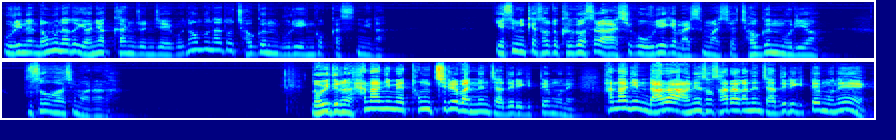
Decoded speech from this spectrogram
우리는 너무나도 연약한 존재이고 너무나도 적은 무리인 것 같습니다. 예수님께서도 그것을 아시고 우리에게 말씀하시죠. 적은 무리여 무서워하지 말아라. 너희들은 하나님의 통치를 받는 자들이기 때문에 하나님 나라 안에서 살아가는 자들이기 때문에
